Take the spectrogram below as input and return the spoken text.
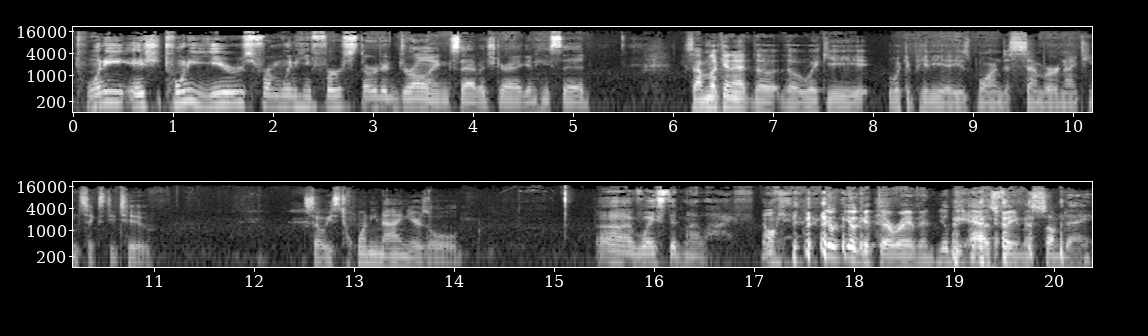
20 ish 20 years from when he first started drawing Savage Dragon, he said. So I'm looking at the the wiki Wikipedia. He was born December 1962. So he's 29 years old. Uh, I've wasted my life. No, You'll, you'll get there, Raven. You'll be as famous someday.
